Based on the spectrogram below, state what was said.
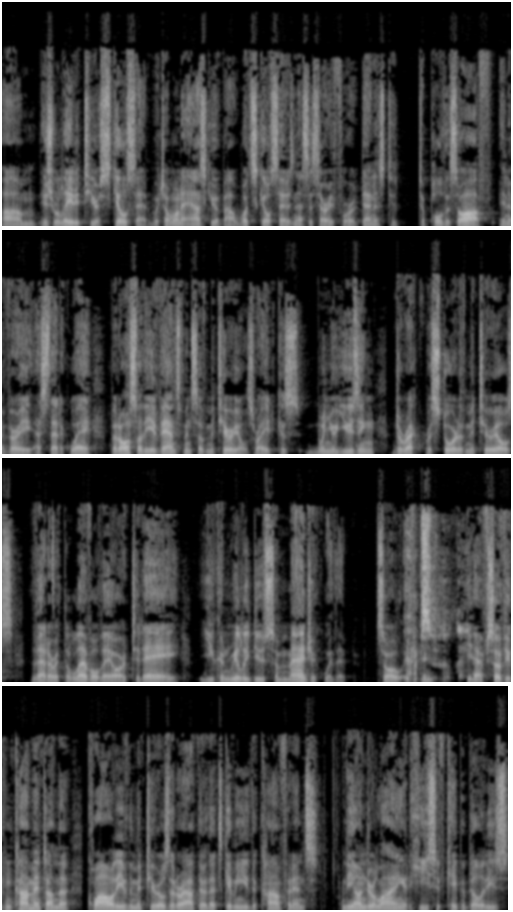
um, is related to your skill set, which I want to ask you about. What skill set is necessary for a dentist to to pull this off in a very aesthetic way, but also the advancements of materials, right? Because when you're using direct restorative materials that are at the level they are today, you can really do some magic with it. So if Absolutely. you can, yeah, so if you can comment on the quality of the materials that are out there that's giving you the confidence, the underlying adhesive capabilities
